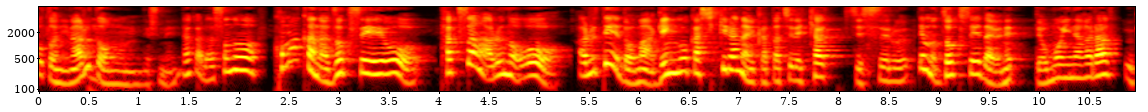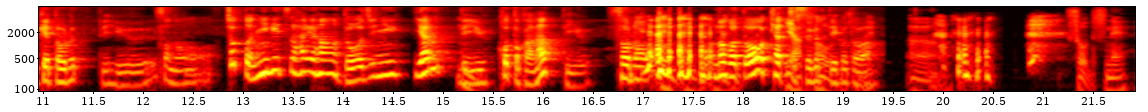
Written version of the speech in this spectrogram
ことになると思うんですね。だから、その、細かな属性をたくさんあるのを、ある程度、まあ、言語化しきらない形でキャッチする。でも、属性だよねって思いながら受け取るっていう、その、ちょっと二律背反を同時にやるっていうことかなっていう、その、物事をキャッチするっていうことは。うん。そうですね。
